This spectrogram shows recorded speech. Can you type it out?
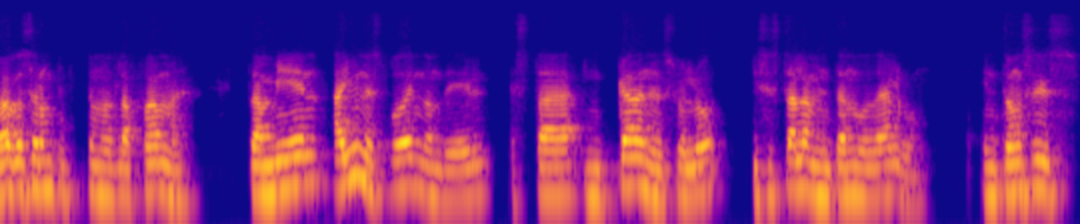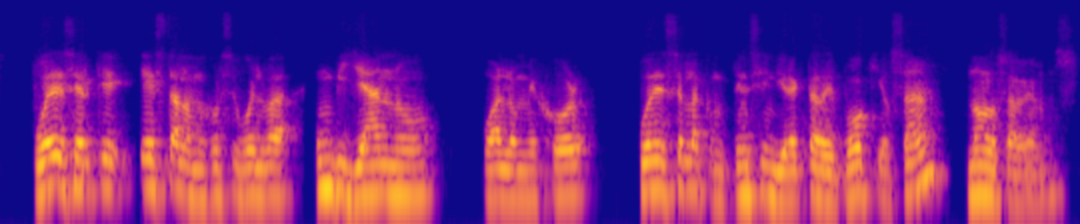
va a gozar un poquito más la fama. También hay un spot en donde él está hincado en el suelo y se está lamentando de algo. Entonces, puede ser que esta a lo mejor se vuelva un villano o a lo mejor puede ser la competencia indirecta de Bucky o Sam, no lo sabemos.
